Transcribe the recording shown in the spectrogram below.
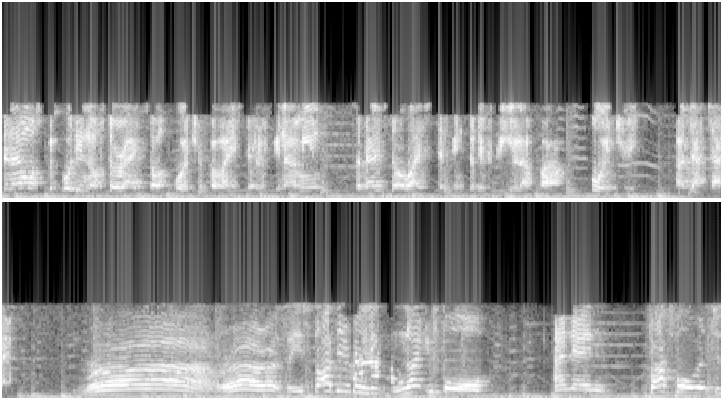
then I must be good enough to write some poetry for myself, you know what I mean? So that is how I step into the field of um, poetry at that time. Right, right, right. So you started music 94 and then fast forward to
